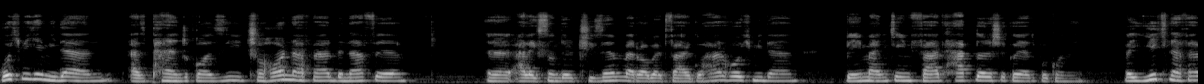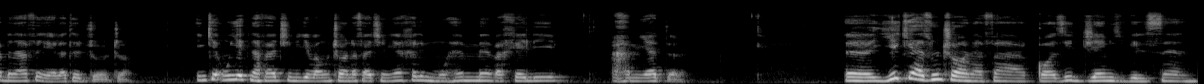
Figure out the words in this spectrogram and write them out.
حکمی که میدن از پنج قاضی چهار نفر به نفع الکساندر چیزم و رابرت فرگوهر حکم میدن. به این معنی که این فرد حق داره شکایت بکنه و یک نفر به نفع ایالت جورجیا. اینکه اون یک نفر چی میگه و اون چهار نفر چی میگن خیلی مهمه و خیلی اهمیت داره. یکی از اون چهار نفر قاضی جیمز ویلسون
